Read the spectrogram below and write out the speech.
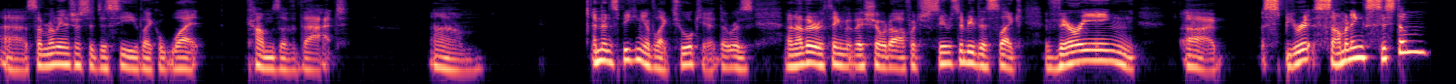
Uh, so I'm really interested to see like what comes of that. Um, and then speaking of like toolkit, there was another thing that they showed off, which seems to be this like varying uh, spirit summoning system.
